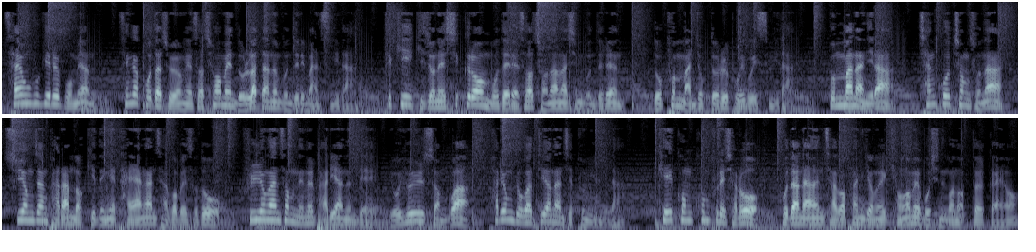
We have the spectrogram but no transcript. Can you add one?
사용 후기를 보면 생각보다 조용해서 처음엔 놀랐다는 분들이 많습니다. 특히 기존의 시끄러운 모델에서 전환하신 분들은 높은 만족도를 보이고 있습니다. 뿐만 아니라 창고 청소나 수영장 바람 넣기 등의 다양한 작업에서도 훌륭한 성능을 발휘하는데 요 효율성과 활용도가 뛰어난 제품입니다. K콤 콤프레셔로 보다 나은 작업 환경을 경험해 보시는 건 어떨까요?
